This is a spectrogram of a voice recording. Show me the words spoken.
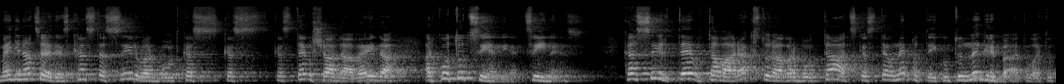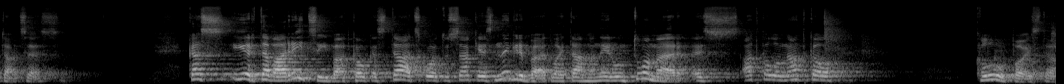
Mēģini atcerēties, kas tas ir, varbūt, kas, kas, kas tev šādā veidā, ar ko tu cienie, cīnies. Kas ir tev, tavā raksturā, varbūt tāds, kas tev nepatīk, un tu negribētu, lai tu tāds esi? Kas ir tavā rīcībā kaut kas tāds, ko tu saki, es negribētu, lai tā man ir, un tomēr es atkal un atkal klūpu aiz tā.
